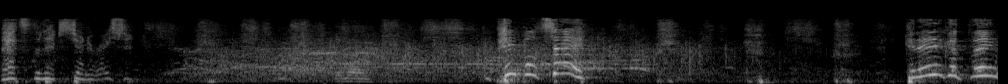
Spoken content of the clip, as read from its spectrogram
That's the next generation. People say, Can any good thing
